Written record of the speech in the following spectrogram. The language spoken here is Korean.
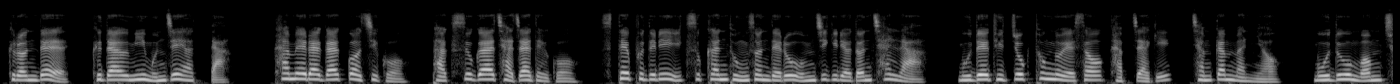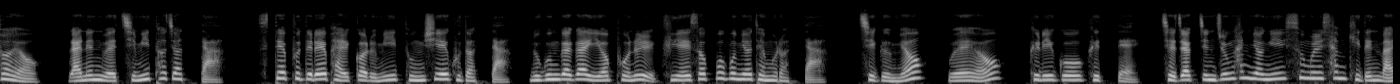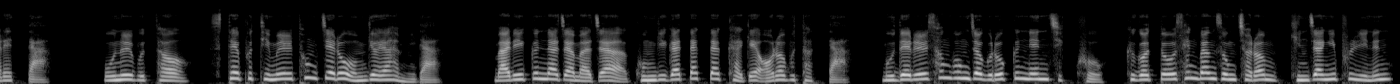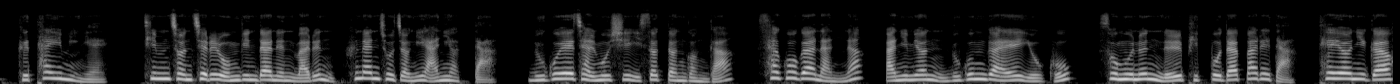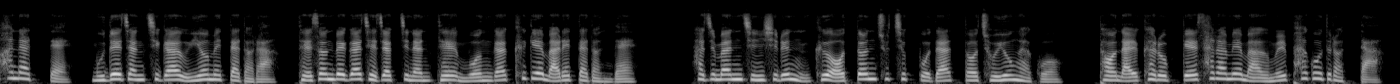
그런데 그 다음이 문제였다. 카메라가 꺼지고 박수가 잦아들고 스태프들이 익숙한 동선대로 움직이려던 찰나 무대 뒤쪽 통로에서 갑자기 잠깐만요. 모두 멈춰요. 라는 외침이 터졌다. 스태프들의 발걸음이 동시에 굳었다. 누군가가 이어폰을 귀에서 뽑으며 되물었다. 지금요? 왜요? 그리고 그때 제작진 중 한 명이 숨을 삼키듯 말했다. 오늘부터 스태프팀을 통째로 옮겨야 합니다. 말이 끝나자마자 공기가 딱딱하게 얼어붙었다. 무대를 성공적으로 끝낸 직후 그것도 생방송처럼 긴장이 풀리는 그 타이밍에 팀 전체를 옮긴다는 말은 흔한 조정이 아니었다. 누구의 잘못이 있었던 건가? 사고가 났나? 아니면 누군가의 요구? 소문은 늘 빛보다 빠르다. 태연이가 화났대. 무대 장치가 위험했다더라. 대선배가 제작진한테 뭔가 크게 말했다던데. 하지만 진실은 그 어떤 추측보다 더 조용하고 더 날카롭게 사람의 마음을 파고들었다.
